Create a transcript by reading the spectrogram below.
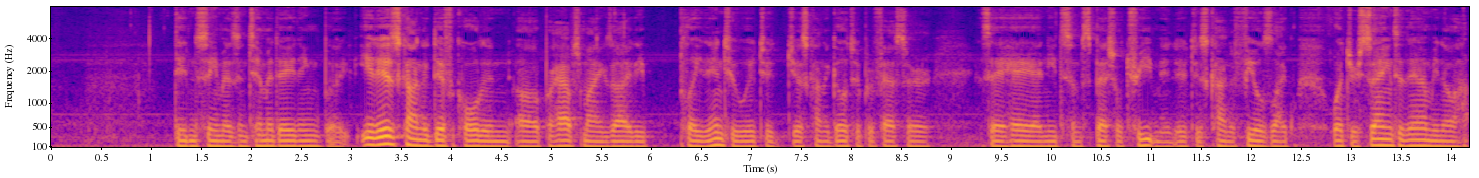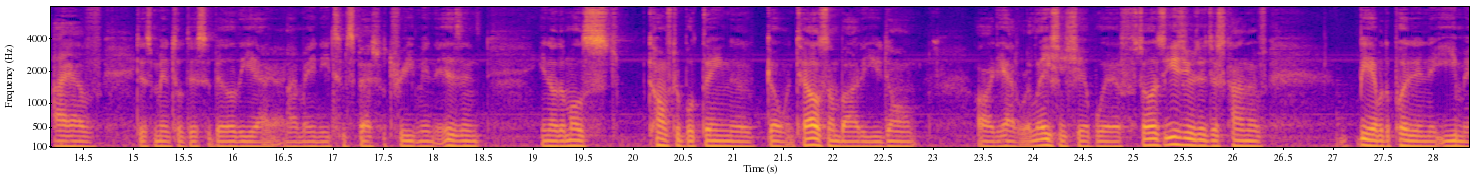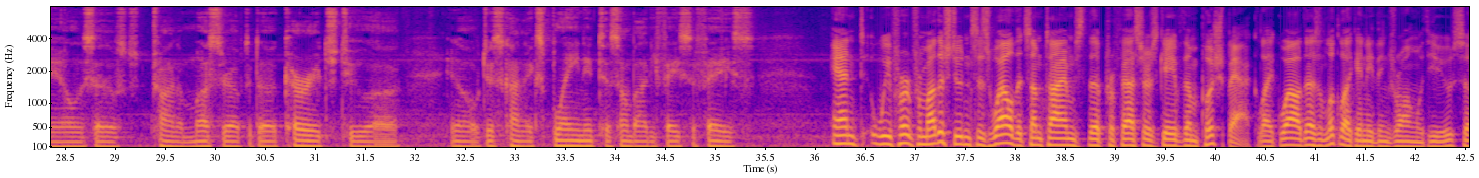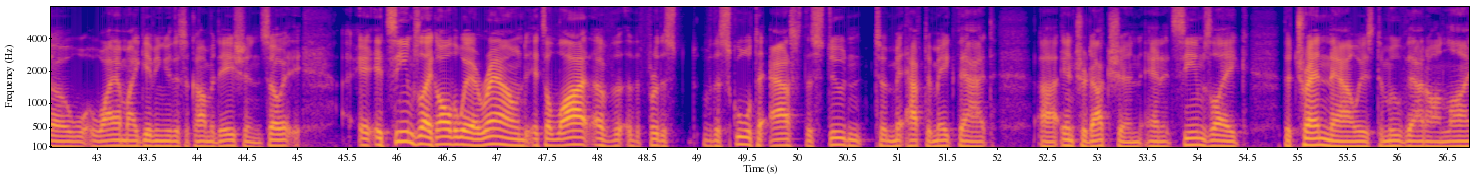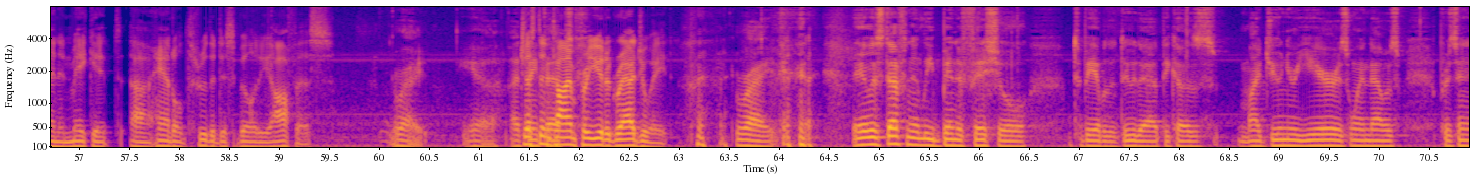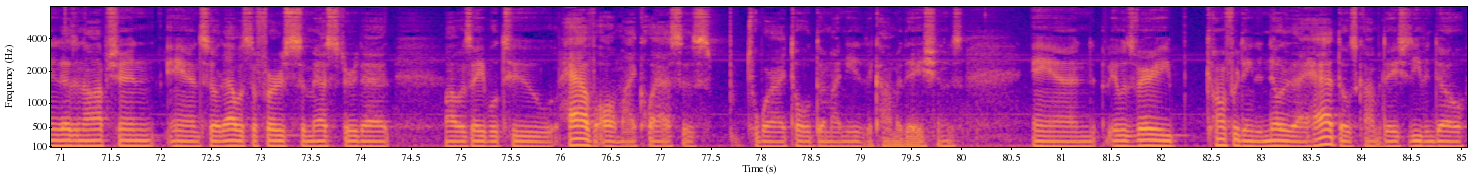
didn't seem as intimidating, but it is kind of difficult, and uh, perhaps my anxiety played into it to just kind of go to a professor and say, hey, I need some special treatment. It just kind of feels like what you're saying to them, you know, I have this mental disability, I, I may need some special treatment, isn't, you know, the most comfortable thing to go and tell somebody you don't already have a relationship with. So it's easier to just kind of be able to put it in the email instead of trying to muster up the, courage to, uh, you know, just kind of explain it to somebody face to face. And we've heard from other students as well that sometimes the professors gave them pushback, like, "Well, it doesn't look like anything's wrong with you, so why am I giving you this accommodation?" So it it, seems like all the way around, it's a lot of the, for the the school to ask the student to have to make that uh, introduction, and it seems like the trend now is to move that online and make it uh, handled through the disability office. Right. Yeah. I Just in time for you to graduate. right. it was definitely beneficial to be able to do that because my junior year is when that was presented as an option. And so that was the first semester that I was able to have all my classes to where I told them I needed accommodations. And it was very comforting to know that I had those accommodations, even though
